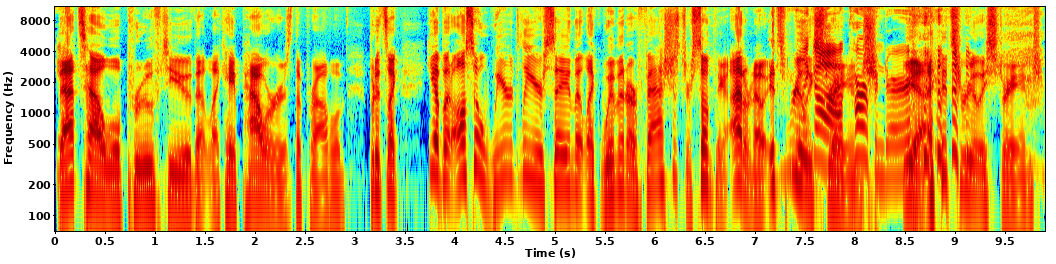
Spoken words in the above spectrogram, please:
Yeah. that's how we'll prove to you that like hey power is the problem but it's like yeah but also weirdly you're saying that like women are fascist or something i don't know it's You're really like, strange Carpenter." yeah it's really strange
